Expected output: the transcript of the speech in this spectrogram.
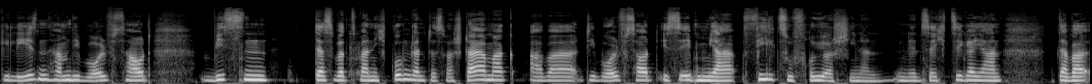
gelesen haben, die Wolfshaut, wissen, Das war zwar nicht Burgenland, das war Steiermark, aber die Wolfshaut ist eben ja viel zu früh erschienen, in den 60er Jahren. Da war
